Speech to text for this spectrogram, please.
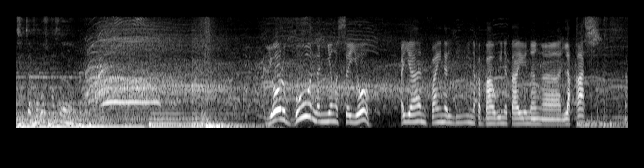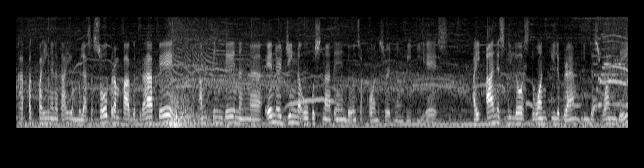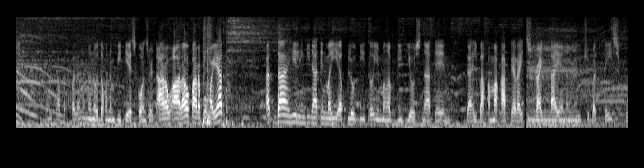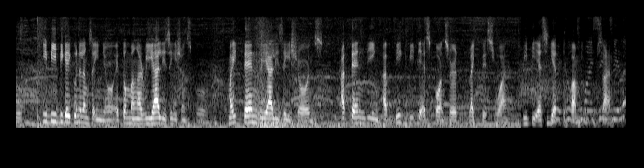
진짜 보고 싶었어요. Yorobun! Annyeonghaseyo! Ayan, finally, nakabawi na tayo ng ah, lakas. Nakapagpahinga na tayo mula sa sobrang pagod. Grabe! Ang tindi ng ah, energy na ubos natin doon sa concert ng BTS. I honestly lost 1 kilogram in just one day. Oh, dapat pala nanonood ako ng BTS concert araw-araw para pumayat. At dahil hindi natin mai upload dito yung mga videos natin dahil baka maka-copyright strike tayo ng YouTube at Facebook, ibibigay ko na lang sa inyo itong mga realizations ko. May 10 realizations attending a big BTS concert like this one. BTS yet to come in Busan.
